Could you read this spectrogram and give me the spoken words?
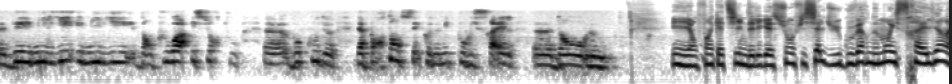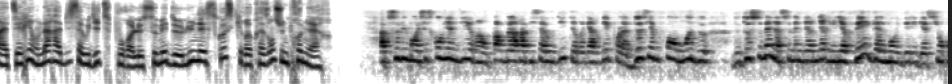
euh, des milliers et milliers d'emplois et surtout euh, beaucoup d'importance économique pour Israël dans le monde. Et enfin, Cathy, une délégation officielle du gouvernement israélien a atterri en Arabie saoudite pour le sommet de l'UNESCO, ce qui représente une première. Absolument, et c'est ce qu'on vient de dire. Hein. On parle de l'Arabie Saoudite et regardez, pour la deuxième fois en moins de, deux semaines, la semaine dernière, il y avait également une délégation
